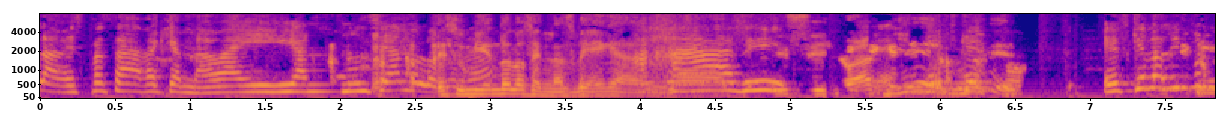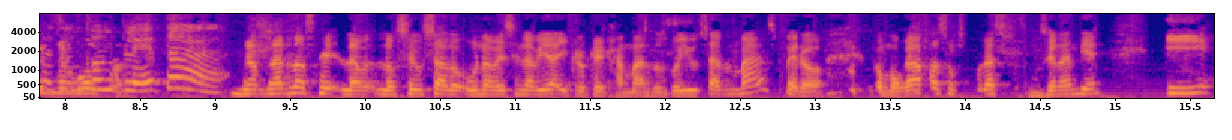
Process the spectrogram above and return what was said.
la vez pasada que andaba ahí anunciándolo. ¿verdad? Presumiéndolos en Las Vegas. Ajá, sí. sí. Es que, es que da la información completa. Nada más los he, los he usado una vez en la vida y creo que jamás los voy a usar más, pero como gafas oscuras funcionan bien. Y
